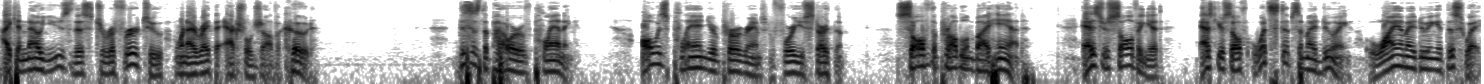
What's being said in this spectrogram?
I can now use this to refer to when I write the actual Java code. This is the power of planning. Always plan your programs before you start them. Solve the problem by hand. As you're solving it, ask yourself, what steps am I doing? Why am I doing it this way?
